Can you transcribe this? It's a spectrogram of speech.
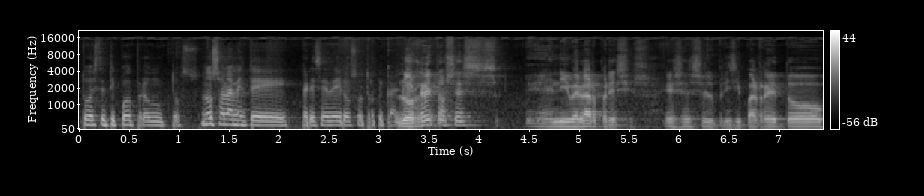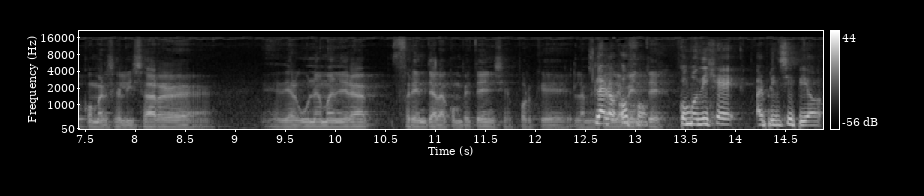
todo este tipo de productos, no solamente perecederos o tropicales. Los retos es eh, nivelar precios, ese es el principal reto, comercializar de alguna manera frente a la competencia, porque lamentablemente... Claro, ojo, como dije al principio,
